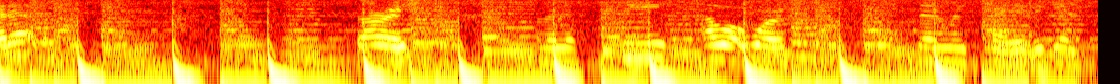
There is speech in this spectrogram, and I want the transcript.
Reset it. Sorry, I'm gonna see how it works, then reset it again.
